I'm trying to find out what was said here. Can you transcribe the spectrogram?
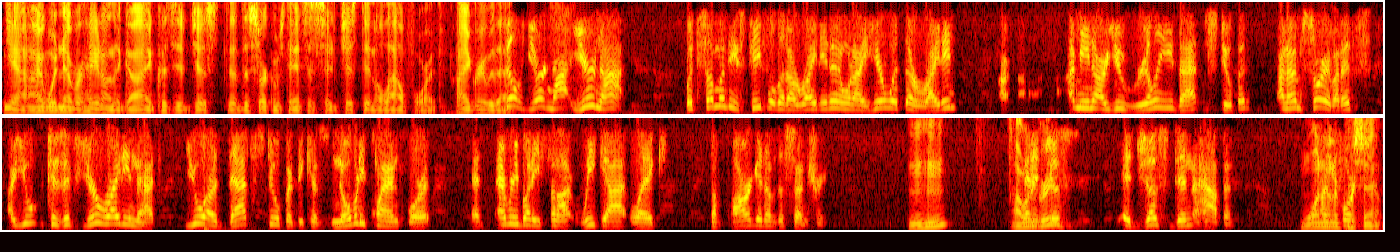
Yeah, I would never hate on the guy because it just the, the circumstances just didn't allow for it. I agree with that. Bill, you're not. You're not. But some of these people that are writing in, when I hear what they're writing, are, I mean, are you really that stupid? And I'm sorry, but it's are you because if you're writing that, you are that stupid because nobody planned for it, and everybody thought we got like the bargain of the century. Mm-hmm. I would and agree. It just, it just didn't happen. One hundred percent.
